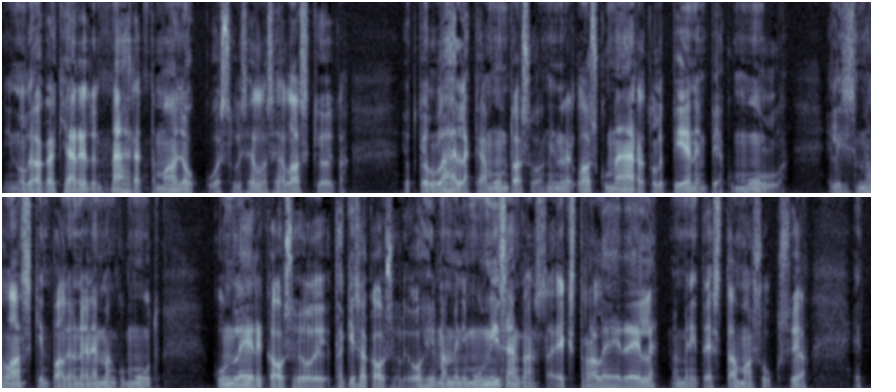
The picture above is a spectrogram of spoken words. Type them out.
niin oli aika järjetöntä nähdä, että maajoukkueessa oli sellaisia laskijoita, jotka ei ollut lähelläkään mun tasoa, niin ne laskumäärät oli pienempiä kuin mulla. Eli siis mä laskin paljon enemmän kuin muut. Kun leirikausi oli, tai kisakausi oli ohi, mä menin mun isän kanssa ekstraleireille, mä menin testaamaan suksia, että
